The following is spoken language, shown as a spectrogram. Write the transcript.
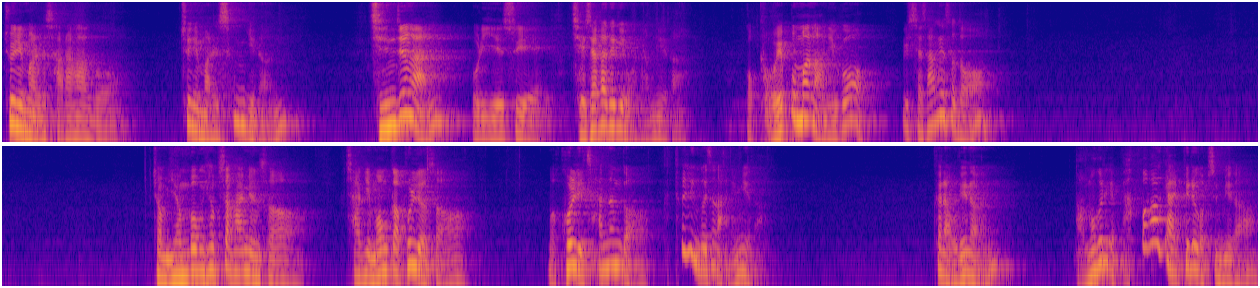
주님만을 사랑하고 주님만을 섬기는 진정한 우리 예수의 제자가 되길 원합니다. 꼭 교회뿐만 아니고 우리 세상에서도 좀 연봉 협상하면서 자기 몸값 불려서 뭐 권리 찾는 거 틀린 것은 아닙니다. 그러나 우리는 너무 그렇게 빡빡하게 할 필요가 없습니다.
